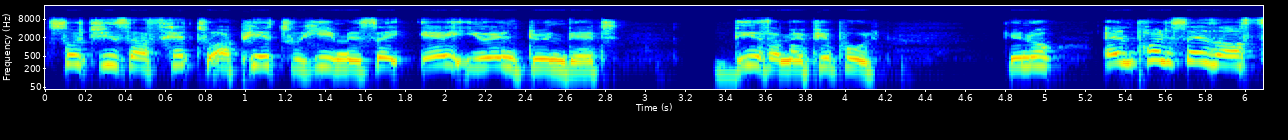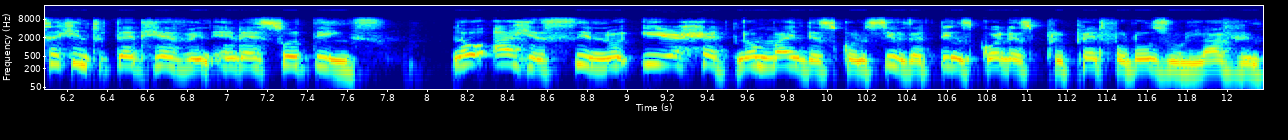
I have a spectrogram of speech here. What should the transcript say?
So Jesus had to appear to him and say, hey, you ain't doing that. These are my people. You know, and Paul says, I was taken to that heaven and I saw things. No eye has seen, no ear heard, no mind has conceived the things God has prepared for those who love him,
